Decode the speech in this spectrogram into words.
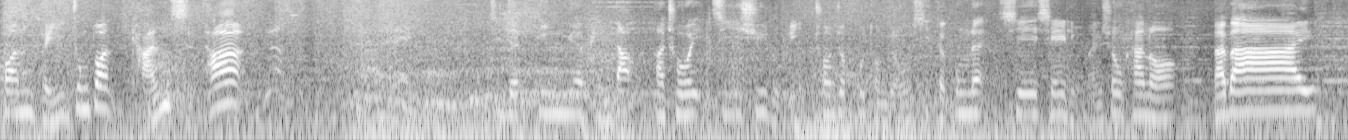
换回中段砍死他。记得订阅频道，阿秋会继续努力创作不同游戏的攻略。谢谢你们收看哦，拜拜。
